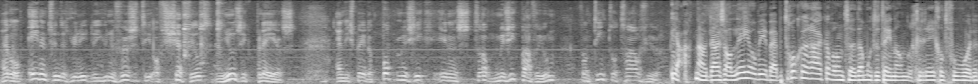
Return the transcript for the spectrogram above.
hebben we op 21 juni de University of Sheffield Music Players. En die spelen popmuziek in een muziekpaviljoen van 10 tot 12 uur. Ja, nou daar zal Leo weer bij betrokken raken, want uh, daar moet het een en ander geregeld voor worden.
